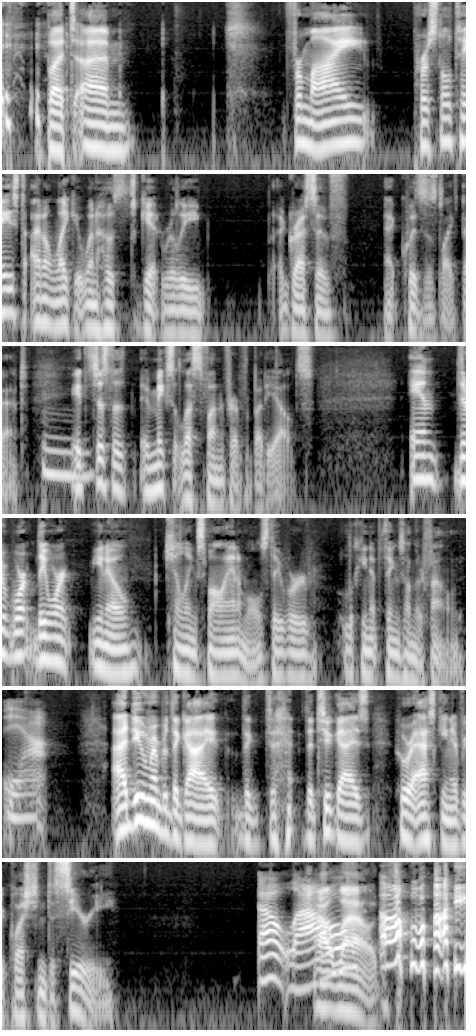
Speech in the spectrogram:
but um, for my personal taste, I don't like it when hosts get really aggressive at quizzes like that. Mm. It's just a, it makes it less fun for everybody else. And there weren't they weren't you know killing small animals. They were looking up things on their phone. Yeah. I do remember the guy, the the two guys who were asking every question to Siri Out loud. Out loud. Oh my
